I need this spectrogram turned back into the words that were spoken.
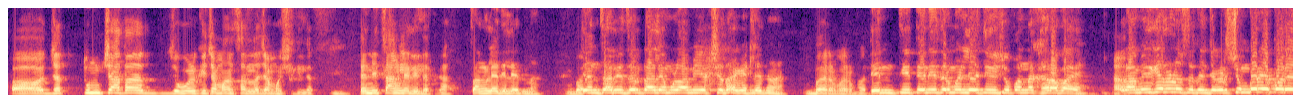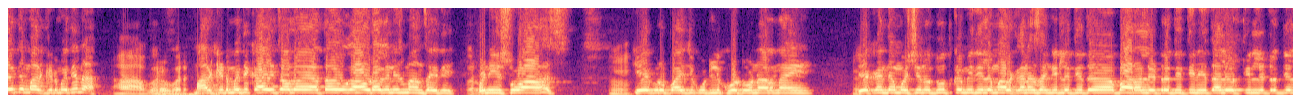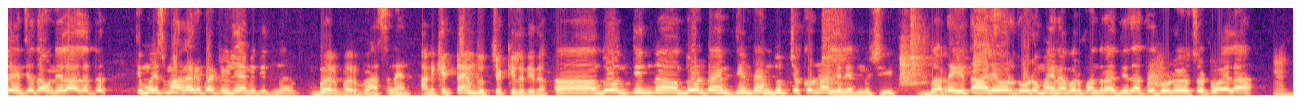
अं, ज्या तुमच्या आता जे ओळखीच्या माणसांना ज्या म्हशी दिल्यात त्यांनी चांगल्या दिल्यात का? चांगल्या दिलेत ना. त्यांचा रिझल्ट आल्यामुळे आम्ही एकशे दहा घेतलेत ना. बर बर बर. त्यांनी त्यांनी जर म्हणले ते हिशोबांना खराब आहे तर आम्ही गेलो नसतो त्यांच्याकडे. शंभर व्यापार आहे ते मार्केटमध्ये ना. हा बरोबर. मार्केटमध्ये काय चालू आहे आता गावडागणीच माणसं आहे ती. पण विश्वास. की एक रुपयाची कुठली खोट होणार नाही. एखाद्या म्हशीनं दूध कमी दिलं मालकानं सांगितलं तिथं बारा लिटर देतील इथं आल्यावर तीन लिटर दिलं यांच्या दावणीला आलं तर ती म्हैस माघारी पाठवली आम्ही तिथनं. बर बर बर. असं नाही ना. आणि किती टाइम दूध चेक केलं तिथं? अं, दोन तीन अं, दोन टाइम तीन टाइम दूध चेक करून आणलेले आहेत म्हशी. बरं. आता इथं आल्यावर थोडं महिनाभर पंधरा दिवस जाते थोडं सट व्हायला हम्म.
